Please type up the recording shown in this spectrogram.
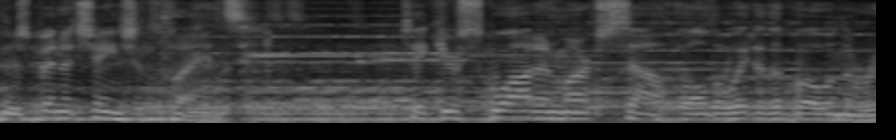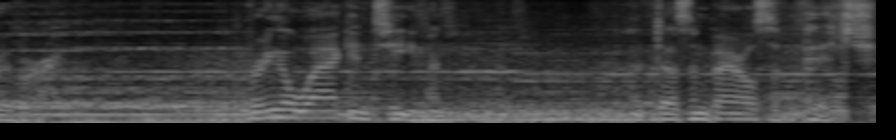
There's been a change of plans. Take your squad and march south all the way to the bow. Bring a wagon team and a dozen barrels of pitch.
